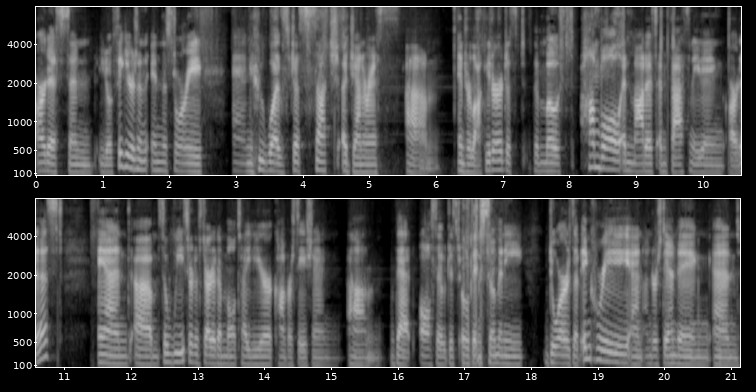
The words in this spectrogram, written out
artists and you know figures in in the story, and who was just such a generous um, interlocutor, just the most humble and modest and fascinating artist. And um, so we sort of started a multi-year conversation um, that also just opened so many doors of inquiry and understanding, and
